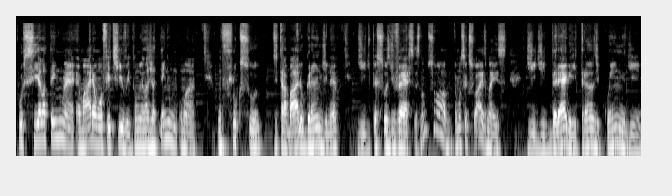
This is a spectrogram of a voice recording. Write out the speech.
por si ela tem um, é, é uma área afetiva, então ela já tem um, uma, um fluxo de trabalho grande, né? De, de pessoas diversas, não só homossexuais, mas de, de drag, de trans, de queen, de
